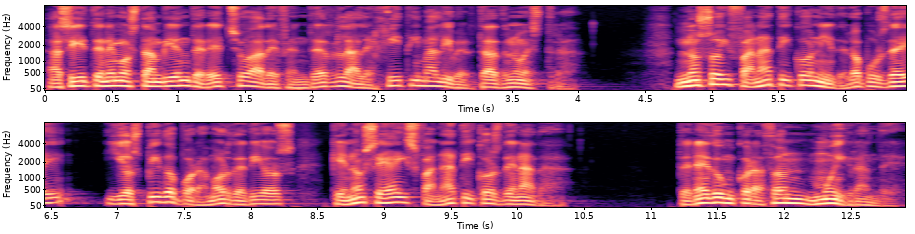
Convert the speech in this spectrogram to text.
Así tenemos también derecho a defender la legítima libertad nuestra. No soy fanático ni del Opus Dei y os pido por amor de Dios que no seáis fanáticos de nada. Tened un corazón muy grande.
